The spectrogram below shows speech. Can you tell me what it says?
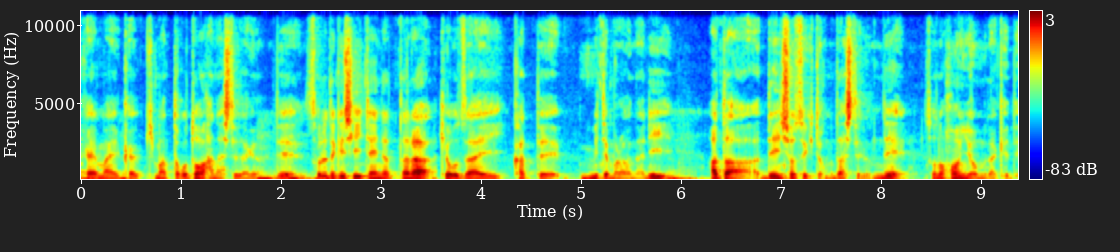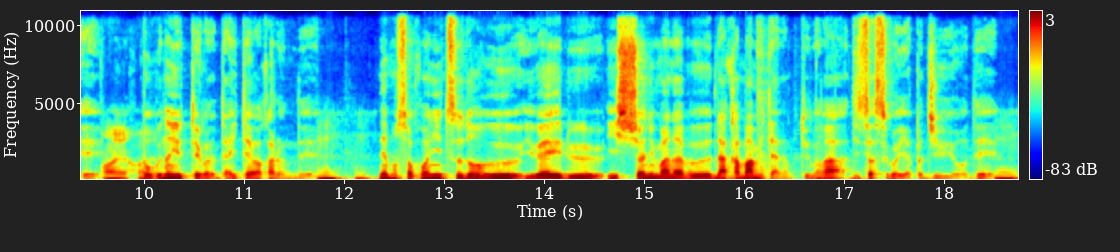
回毎回決まったことを話してるだけなんで、それだけ知りたいんだったら教材買って見てもらうなり、あとは電子書籍とかも出してるんでその本読むだけで、僕の言ってることは大体わかるんで、でもそこに集ういわゆる一緒に学ぶ仲間みたいなのっていうのが実はすごいやっぱ重要で。うんうん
